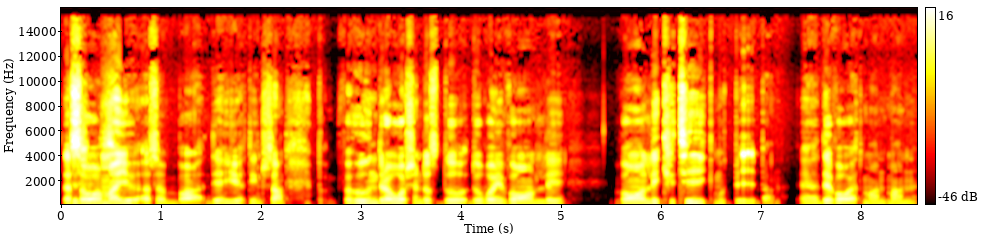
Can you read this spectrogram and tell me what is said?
Där Precis. sa man ju, alltså bara, det är ju jätteintressant. För hundra år sedan, då, då, då var ju en vanlig, vanlig kritik mot Bibeln, eh, det var att man, man,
